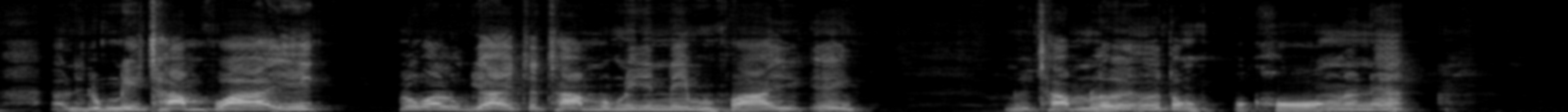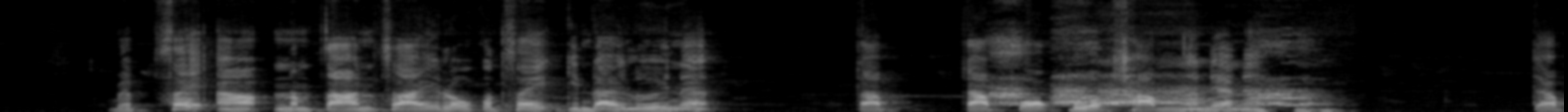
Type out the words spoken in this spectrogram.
ำอันนี้ลูกนี้ช้ำฟ้าอีก เพราะว่าลูกยายจะช้ำลูกนี้นิ่มฟ้าอีกเองนี่ช้ำเลยเออต้องประคองนะเนี่ย แบบแสะอะน้ำตาลใส่เราก็แสะกินได้เลยเนี่ย จับจับปอกเปลือกช้ำนะเนี่ยนะ จับ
